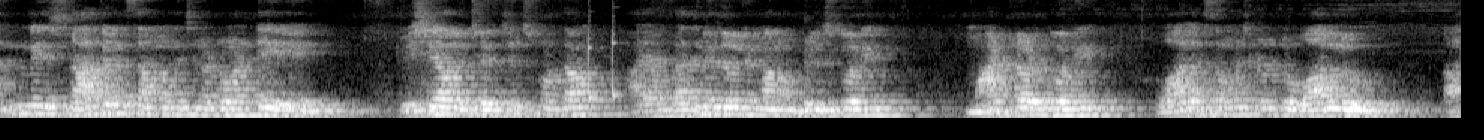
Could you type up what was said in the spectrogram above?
అన్ని శాఖలకు సంబంధించినటువంటి విషయాలు చర్చించుకుంటాం. ఆయా ప్రతినిధుల్ని మనం పిలుచుకొని మాట్లాడుకొని వాళ్ళకి సంబంధించినటువంటి వాళ్ళు ఆ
